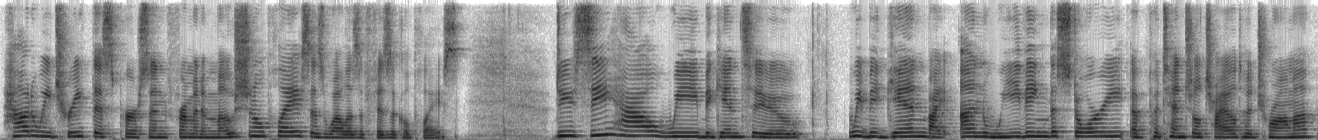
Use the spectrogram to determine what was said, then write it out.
how do we treat this person from an emotional place as well as a physical place. Do you see how we begin to we begin by unweaving the story of potential childhood trauma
